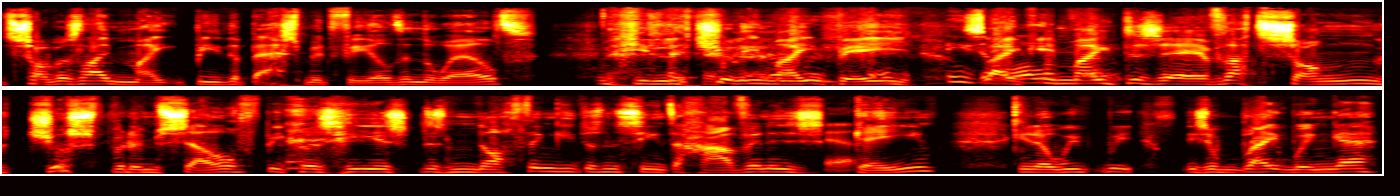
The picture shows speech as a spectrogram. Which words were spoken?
Szoboszlai might be the best midfield in the world. He literally might be. He's like he might them. deserve that song just for himself because he is. There's nothing he doesn't seem to have in his Yeah. game. You know, we we he's a right winger,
